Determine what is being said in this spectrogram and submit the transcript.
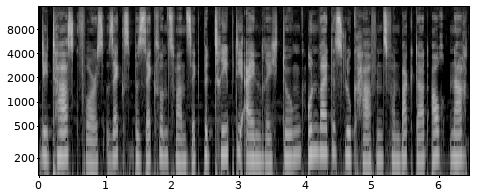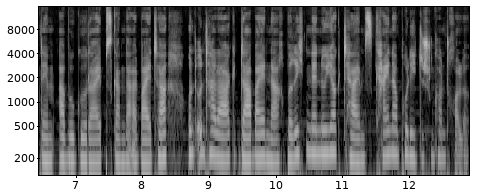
Die Task Force 6 bis 26 betrieb die Einrichtung unweit des Flughafens von Bagdad auch nach dem Abu Ghraib-Skandal weiter und unterlag dabei nach Berichten der New York Times keiner politischen Kontrolle.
